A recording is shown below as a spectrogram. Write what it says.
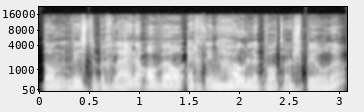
dan wist de begeleider al wel echt inhoudelijk wat er speelde.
